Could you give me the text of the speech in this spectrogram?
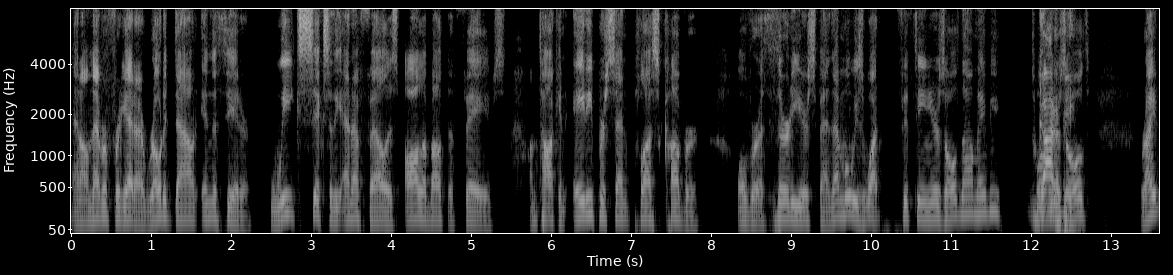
and I'll never forget, I wrote it down in the theater. Week six of the NFL is all about the faves. I'm talking 80% plus cover over a 30 year span. That movie's what, 15 years old now, maybe? 12 Gotta years be. old, right?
